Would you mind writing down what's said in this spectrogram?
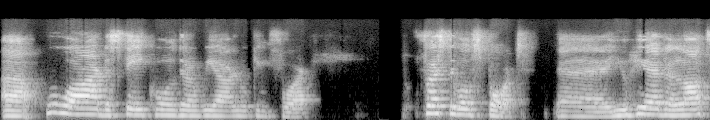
Uh, who are the stakeholder we are looking for? First of all, sport. Uh, you heard a lot,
